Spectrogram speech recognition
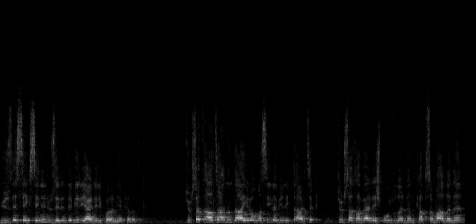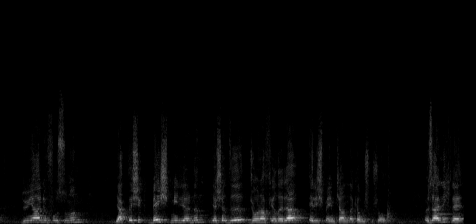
%80'in üzerinde bir yerlilik oranı yakaladık. TürkSat 6A'nın dahil olmasıyla birlikte artık TürkSat haberleşme uydularının kapsama alanı dünya nüfusunun yaklaşık 5 milyarının yaşadığı coğrafyalara erişme imkanına kavuşmuş oldu. Özellikle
